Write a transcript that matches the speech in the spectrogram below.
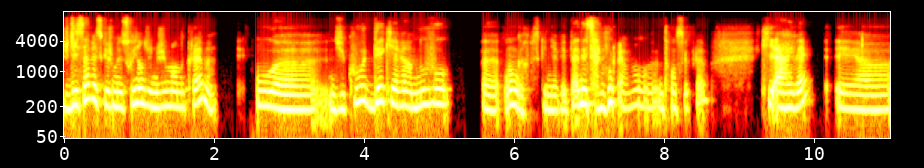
Je dis ça parce que je me souviens d'une jument de club où, euh, du coup, dès qu'il y avait un nouveau euh, Hongre, parce qu'il n'y avait pas d'étalon clairement euh, dans ce club, qui arrivait. Et euh,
